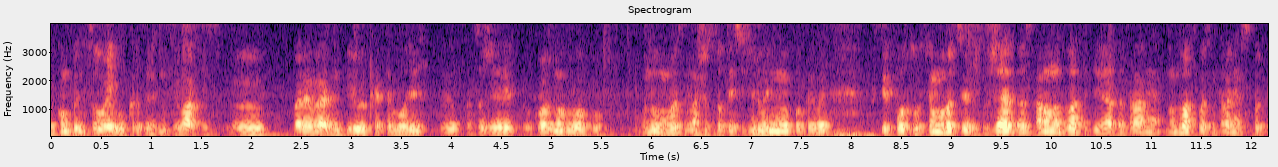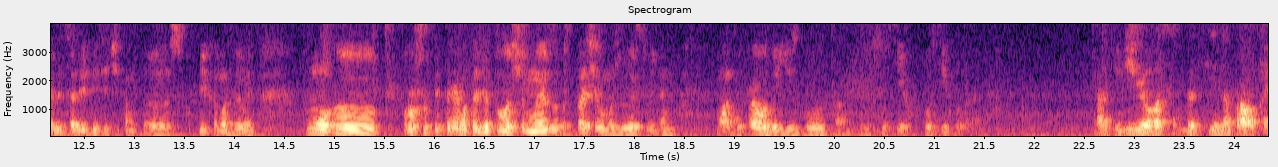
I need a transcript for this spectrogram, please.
компенсує Укрзалізниці вартість е, перевезень пільгових категорій е, пасажирів кожного року. В минулому році на 600 тисяч гривень ми оплатили цих послуг. В цьому році вже станом на 29 травня, на 28 травня 152 тисячі там е, з копійками гривень. Тому е, прошу підтримати для того, щоб ми забезпечили можливість людям мати право доїзду там по всіх по всіх потребах. Так, є у вас редакційна правка.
